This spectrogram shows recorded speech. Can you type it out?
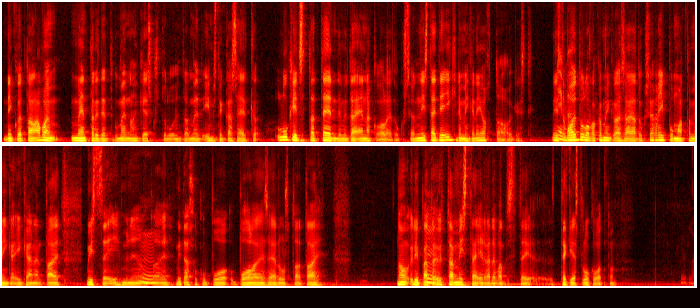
niin kuin, että on avoin mentaliteetti, kun mennään noihin keskusteluihin tai menet ihmisten kanssa, etkä lukitse tai tee niitä mitään ennakko-oletuksia, niin niistä ei tiedä ikinä, minkä ne johtaa oikeasti. Niistä Niinpä. Voi tulla vaikka minkälaisia ajatuksia, riippumatta minkä ikäinen tai mistä se ihminen on mm. tai mitä sukupuolea se edustaa tai no ylipäätään mm. yhtään mistään irrelevantista te- tekijästä lukuottamatta. Kyllä.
